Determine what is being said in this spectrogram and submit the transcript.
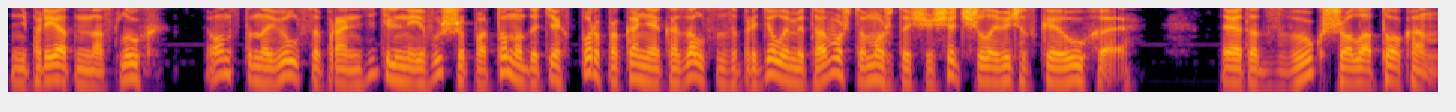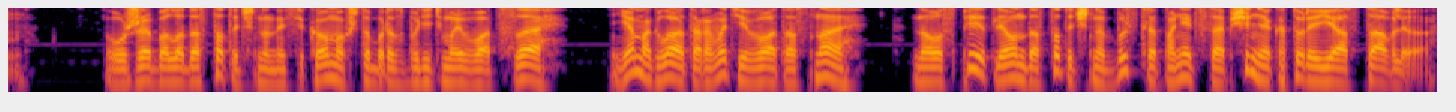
Неприятный на слух, он становился пронзительнее и выше по тону до тех пор, пока не оказался за пределами того, что может ощущать человеческое ухо. Этот звук шел от окон. Уже было достаточно насекомых, чтобы разбудить моего отца. Я могла оторвать его от сна, но успеет ли он достаточно быстро понять сообщение, которое я оставлю?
